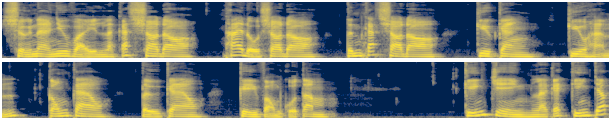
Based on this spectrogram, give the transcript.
Sự nào như vậy là cách so đo, thái độ so đo, tính cách so đo, kiêu căng, kiêu hãnh, cống cao, tự cao, kỳ vọng của tâm. Kiến truyền là các kiến chấp,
